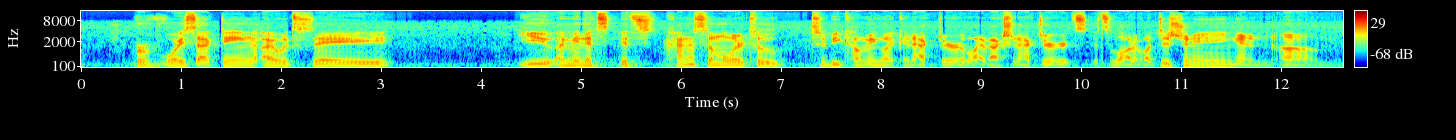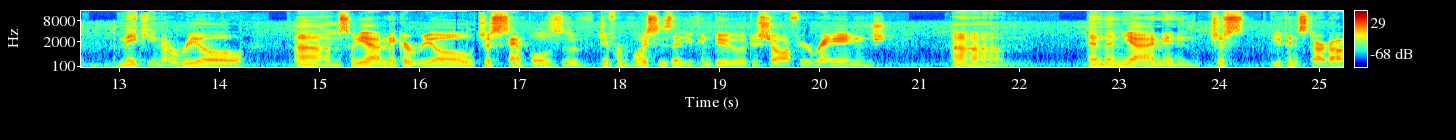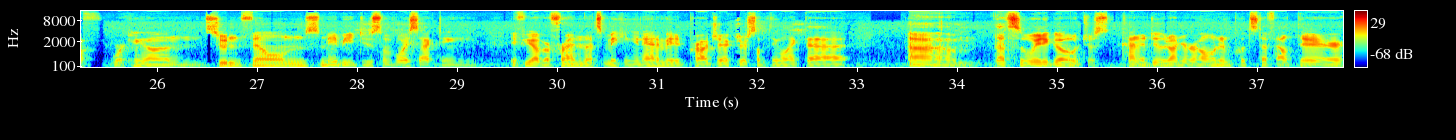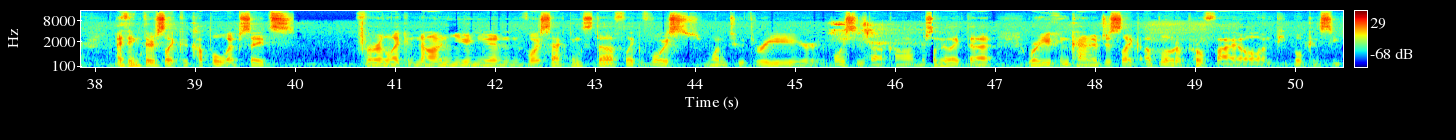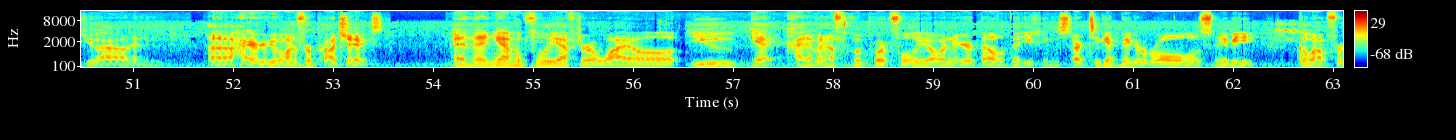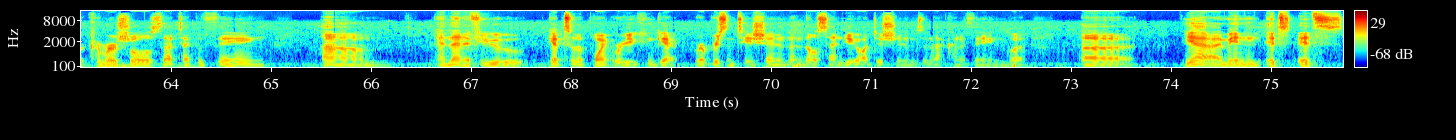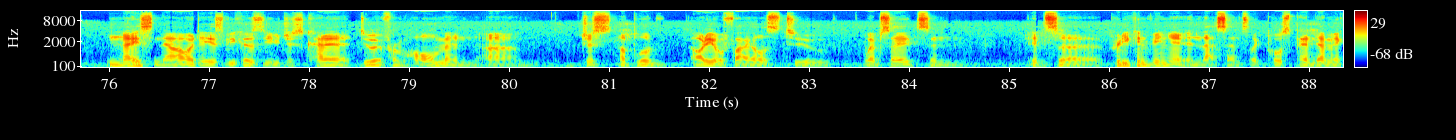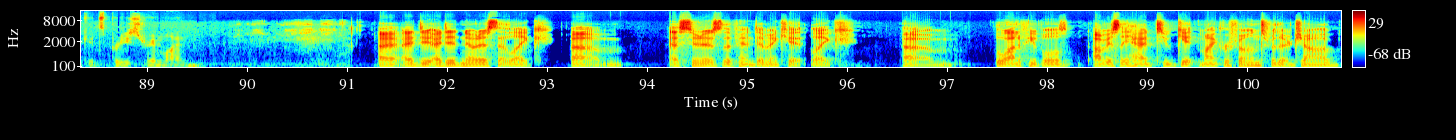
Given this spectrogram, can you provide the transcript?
for voice acting, I would say you. I mean, it's it's kind of similar to to becoming like an actor, a live action actor. It's it's a lot of auditioning and um, making a reel. Um, so yeah, make a reel, just samples of different voices that you can do to show off your range. Um, and then yeah, I mean, just you can start off working on student films, maybe do some voice acting if you have a friend that's making an animated project or something like that. Um, that's the way to go. Just kind of do it on your own and put stuff out there. I think there's like a couple websites for like non-union voice acting stuff, like Voice One Two Three or Voices.com or something like that, where you can kind of just like upload a profile and people can seek you out and uh, hire you on for projects. And then yeah, hopefully after a while you get kind of enough of a portfolio under your belt that you can start to get bigger roles, maybe go out for commercials, that type of thing. Um, and then if you get to the point where you can get representation, then they'll send you auditions and that kind of thing. But uh, yeah, I mean, it's it's nice nowadays because you just kind of do it from home and um, just upload audio files to websites, and it's uh, pretty convenient in that sense. Like post pandemic, it's pretty streamlined. I, I do I did notice that like um as soon as the pandemic hit, like um a lot of people obviously had to get microphones for their job.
